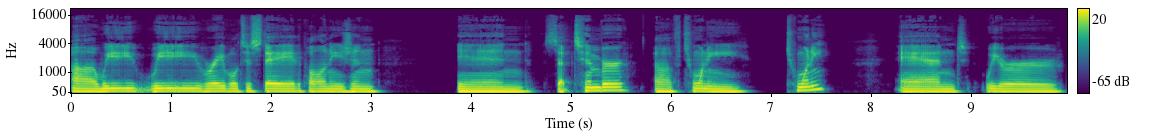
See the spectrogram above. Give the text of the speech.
Uh, we we were able to stay the Polynesian in September of 2020, and we were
